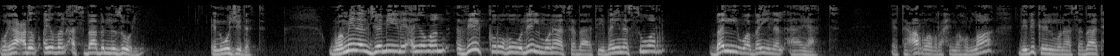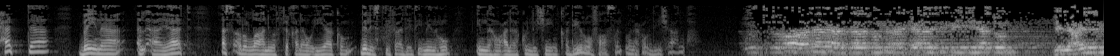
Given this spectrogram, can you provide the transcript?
ويعرض أيضا أسباب النزول إن وجدت. ومن الجميل أيضا ذكره للمناسبات بين السور بل وبين الآيات. يتعرض رحمه الله لذكر المناسبات حتى بين الآيات. أسأل الله أن يوفقنا وإياكم للاستفادة منه. إنه على كل شيء قدير وفاصل. ونعود إن شاء الله. أكاديمية للعلم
